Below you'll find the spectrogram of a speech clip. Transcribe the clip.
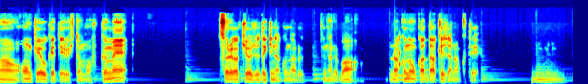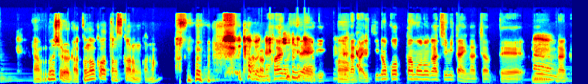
うん、恩恵を受けてる人も含め、それが享受できなくなるってなれば、酪農家だけじゃなくて、うん。いや、むしろ酪農家は助かるんかな？多分ね。なんか帰って、ねなんか生き残った者勝ちみたいになっちゃって、うんなんか、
